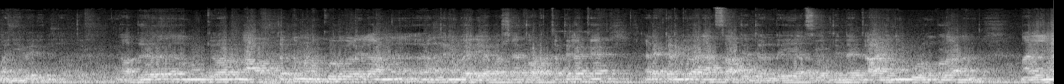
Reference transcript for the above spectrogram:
പനി വരുന്നത്. അത് മിക്കവാറും നാൽപ്പത്തെട്ട് മണിക്കൂറുകളിലാണ് അങ്ങനെ വരിക. പക്ഷെ തുടക്കത്തിലൊക്കെ വരാൻ സാധ്യതയുണ്ട്. ഈ അസുഖത്തിന്റെ കാഠിന്യം കൂടുമ്പോഴാണ് നല്ല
